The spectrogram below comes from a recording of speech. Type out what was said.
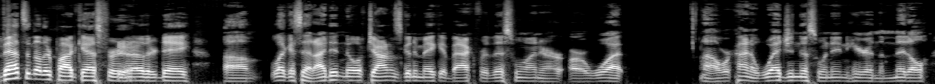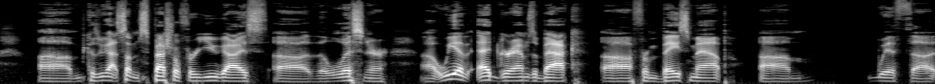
that's another podcast for Yeah. another day. Um, like I said, I didn't know if John was going to make it back for this one or or what. Uh, we're kind of wedging this one in here in the middle um, because we got something special for you guys, uh, the listener. Uh, we have Ed Gramza back uh, from Basemap um, with, uh,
